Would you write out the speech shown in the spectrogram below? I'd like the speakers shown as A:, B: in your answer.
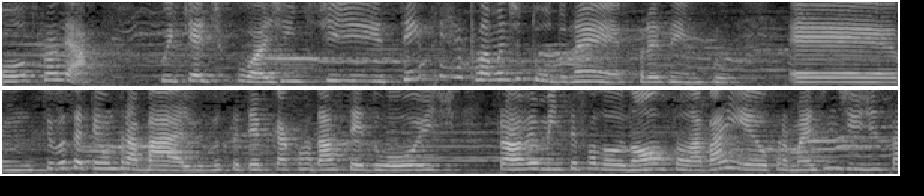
A: outro olhar. Porque, tipo, a gente sempre reclama de tudo, né? Por exemplo, é, se você tem um trabalho, você teve que acordar cedo hoje, provavelmente você falou, nossa, lá vai eu para mais um dia de trabalho.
